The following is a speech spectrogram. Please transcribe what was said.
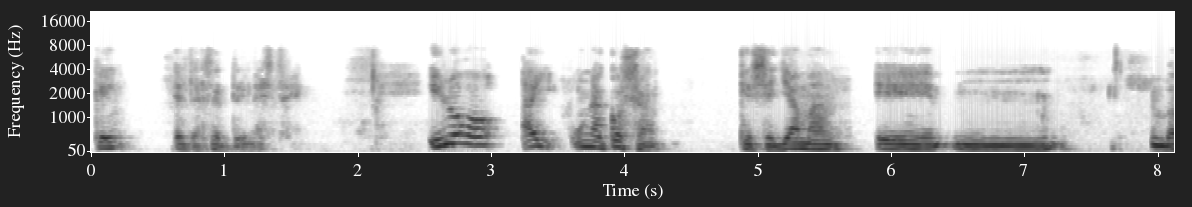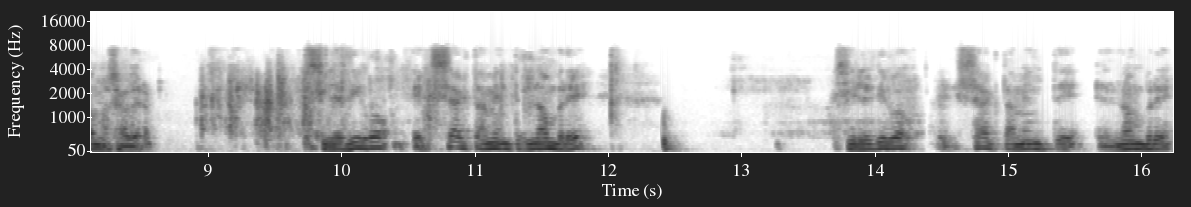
que en el tercer trimestre. Y luego hay una cosa que se llama, eh, mm, vamos a ver, si les digo exactamente el nombre, si les digo exactamente el nombre,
